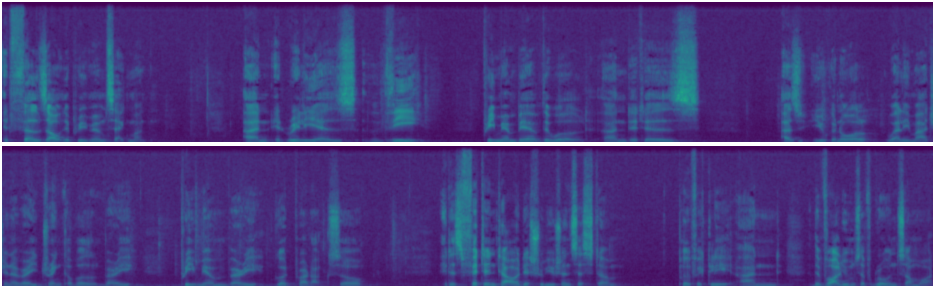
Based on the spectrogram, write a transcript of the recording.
it fills out the premium segment. And it really is the premium beer of the world, and it is, as you can all well imagine, a very drinkable, very premium, very good product. So it is fit into our distribution system perfectly, and the volumes have grown somewhat.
